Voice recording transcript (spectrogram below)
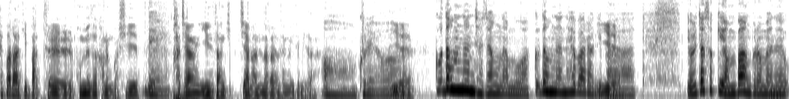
해바라기 밭을 보면서 가는 것이 네. 가장 인상 깊지 않았나라는 생각이 듭니다. 어, 그래요. 예. 끝없는 자작나무와 끝없는 해바라기 예. 밭. 15개 연방 그러면은 음.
